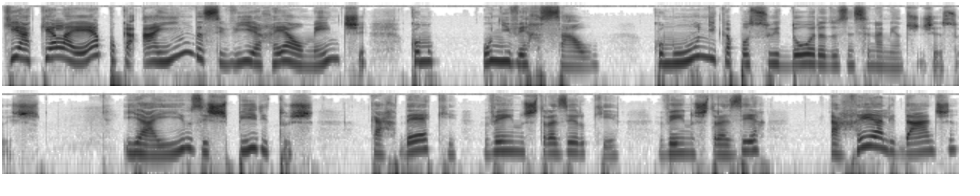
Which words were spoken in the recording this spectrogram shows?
que naquela época ainda se via realmente como universal, como única possuidora dos ensinamentos de Jesus. E aí os espíritos, Kardec, vem nos trazer o quê? Vem nos trazer a realidade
